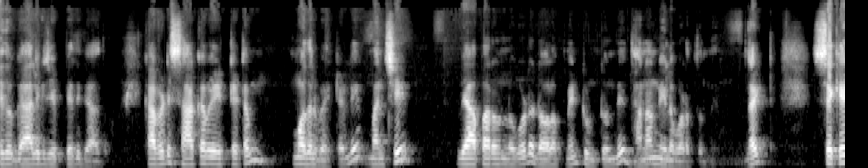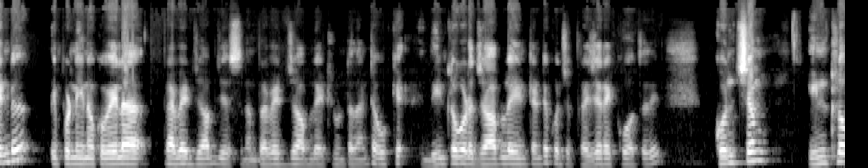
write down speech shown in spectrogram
ఏదో గాలికి చెప్పేది కాదు. కాబట్టి శాఖ పెట్టడం మొదలు పెట్టండి మంచి వ్యాపారంలో కూడా డెవలప్మెంట్ ఉంటుంది ధనం నిలబడుతుంది. రైట్ సెకండ్ ఇప్పుడు నేను ఒకవేళ ప్రైవేట్ జాబ్ చేస్తున్నాను ప్రైవేట్ జాబ్లో ఎట్లుంటుంది అంటే ఓకే దీంట్లో కూడా జాబ్లో ఏంటంటే కొంచెం ప్రెషర్ ఎక్కువ అవుతుంది. కొంచెం ఇంట్లో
